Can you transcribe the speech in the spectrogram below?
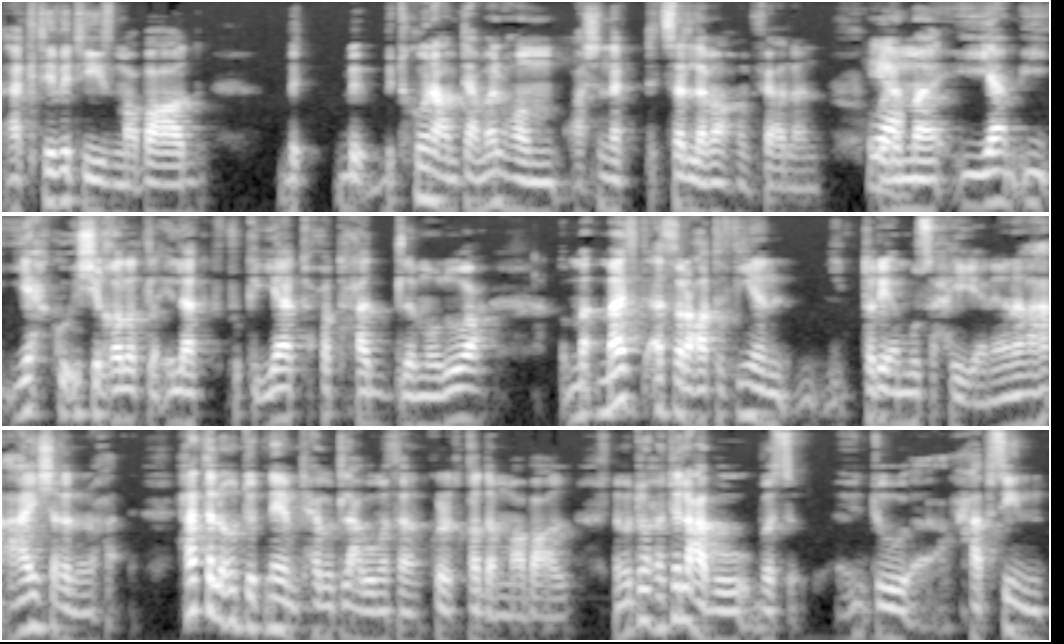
اكتيفيتيز مع بعض بت- بتكون عم تعملهم عشانك تتسلى معهم فعلا. ولما يحكوا إشي غلط لإلك فيك يا تحط حد للموضوع ما, ما تتأثر عاطفيا بطريقة مو صحية. يعني أنا هاي شغلة حتى لو أنتوا اثنين بتحبوا تلعبوا مثلا كرة قدم مع بعض لما تروحوا تلعبوا بس أنتوا حابسين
